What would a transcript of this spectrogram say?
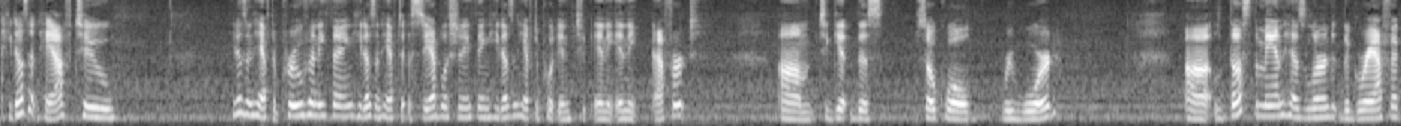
he doesn't have to he doesn't have to prove anything. He doesn't have to establish anything. He doesn't have to put into any any effort um, to get this so-called reward. Uh, thus, the man has learned the graphic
